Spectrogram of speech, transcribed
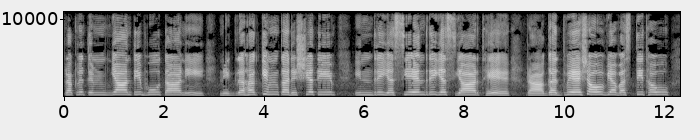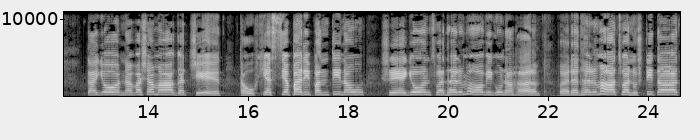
प्रकृतिं यान्ति भूतानि निग्रह किं करिष्यति? इन्द्रियस्येन्द्रियस्यार्थे रागद्वेषौ व्यवस्थितौ तयोर्न वशमागच्छेत्। तौ ह्यस्य परिपन्तिनौ श्रेयोन् स्वधर्मो विगुणः। परधर्मात् स्वनुष्ठितात्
